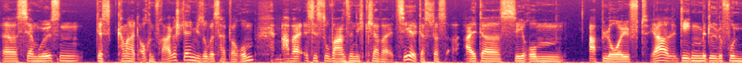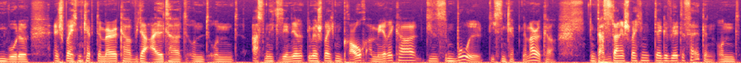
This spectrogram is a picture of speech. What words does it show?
äh, Sam Wilson, das kann man halt auch in Frage stellen, wieso, weshalb, warum. Aber es ist so wahnsinnig clever erzählt, dass das Altersserum abläuft, ja, Gegenmittel gefunden wurde, entsprechend Captain America wieder altert und, und hast du nicht gesehen, dementsprechend braucht Amerika dieses Symbol, diesen Captain America. Und das ist dann entsprechend der gewählte Falcon. Und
